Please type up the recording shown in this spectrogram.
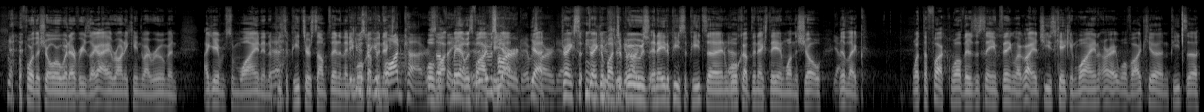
before the show or whatever. He's like, "I Ronnie came to my room and I gave him some wine and a Yeah. piece of pizza or something, and then he he woke up the next vodka or well, something, yeah, yeah. it was It- it vodka. was yeah. hard. It was yeah. hard, yeah. Drank drank a bunch of booze and ate a piece of pizza and woke up the next day and won the show. They're like, "What the fuck?" Well, there's the same thing. Like, oh, I had cheesecake and wine. All right, well, vodka and pizza.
